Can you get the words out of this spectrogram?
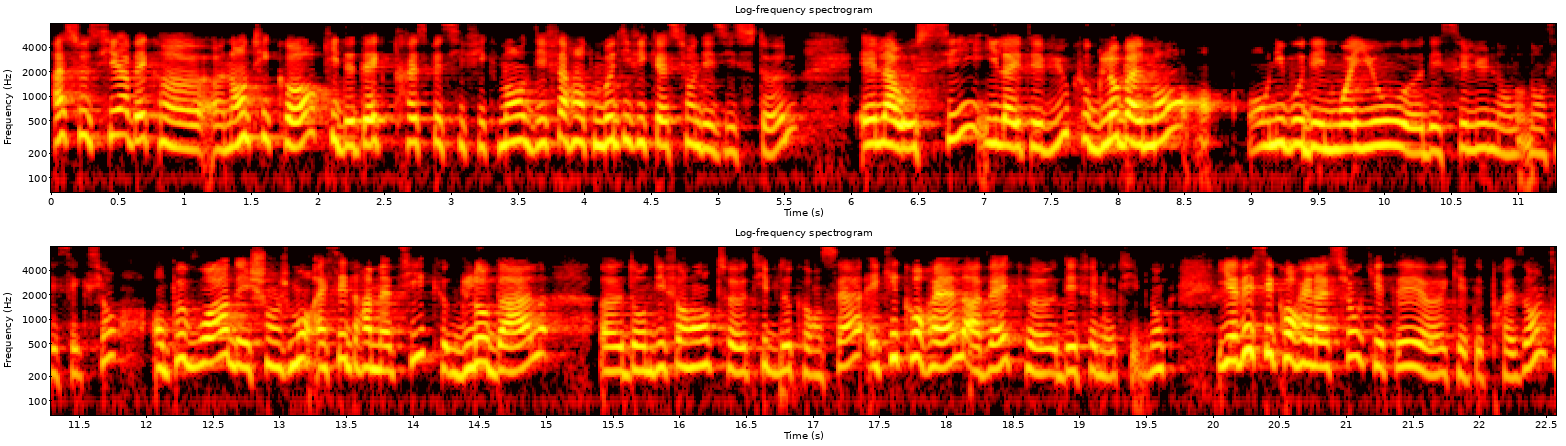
associé avec un, anticorps qui détecte très spécifiquement différentes modifications des histones. Et là aussi, il a été vu que globalement, au niveau des noyaux euh, des cellules dans, ces sections, on peut voir des changements assez dramatiques, globaux, euh, dans différents euh, types de cancers et qui corrèlent avec des phénotypes. Donc, il y avait ces corrélations qui étaient, qui étaient présentes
